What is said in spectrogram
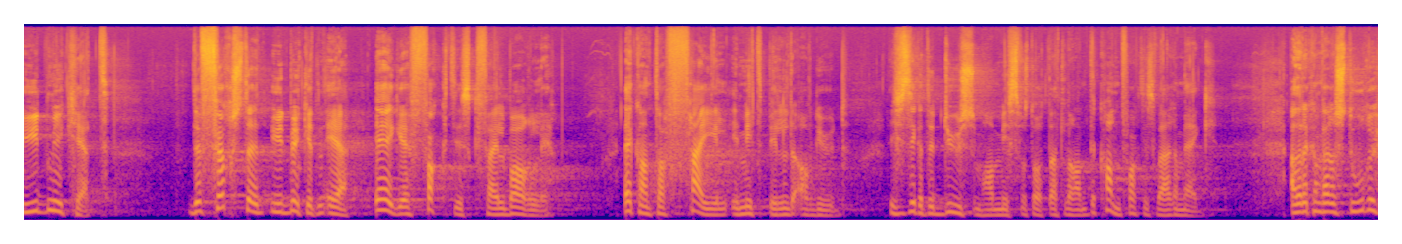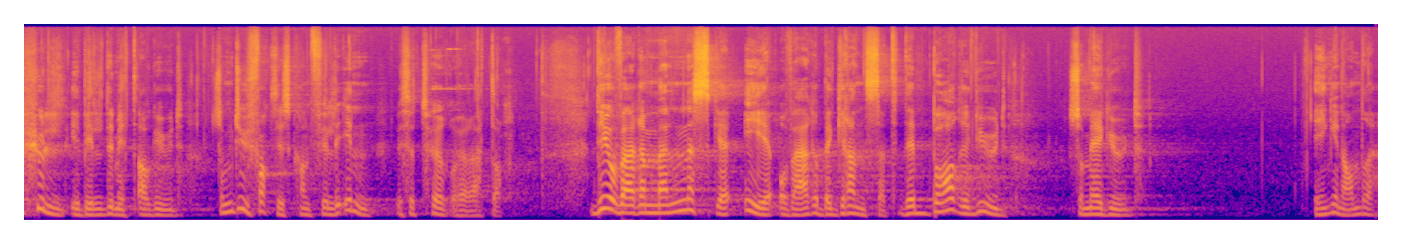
ydmykhet. Det første ydmykheten er jeg er faktisk feilbarlig. Jeg kan ta feil i mitt bilde av Gud. Det er ikke sikkert det er du som har misforstått et eller annet. Det kan faktisk være meg. Eller det kan være store hull i bildet mitt av Gud som du faktisk kan fylle inn hvis jeg tør å høre etter. Det å være menneske er å være begrenset. Det er bare Gud som er Gud. Ingen andre.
